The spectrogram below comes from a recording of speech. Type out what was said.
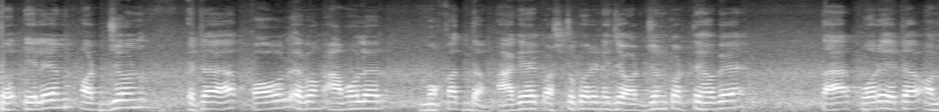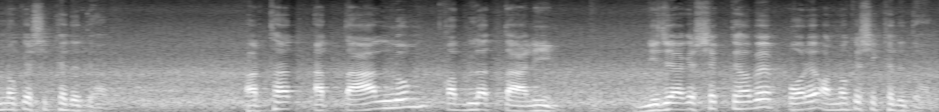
তো এলেম অর্জন এটা কওল এবং আমলের মোকদ্দম। আগে কষ্ট করে নিজে অর্জন করতে হবে, তারপরে এটা অন্যকে শিক্ষা দিতে হবে। অর্থাৎ আর তাল্লুম কবলা তালিম। নিজে আগে শিখতে হবে, পরে অন্যকে শিক্ষা দিতে হবে।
